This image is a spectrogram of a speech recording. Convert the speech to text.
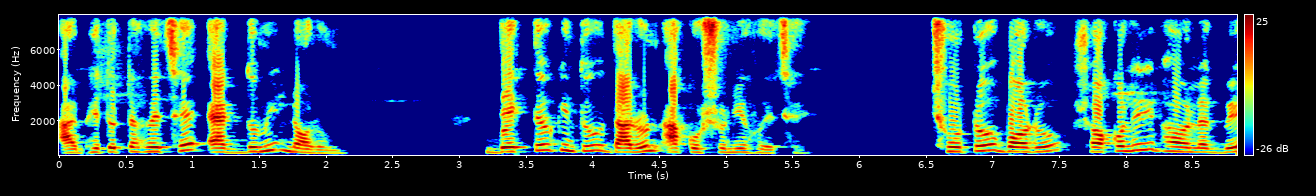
আর ভেতরটা হয়েছে একদমই নরম। দেখতেও কিন্তু দারুণ আকর্ষণীয় হয়েছে। ছোট, বড়, সকলেরই ভালো লাগবে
